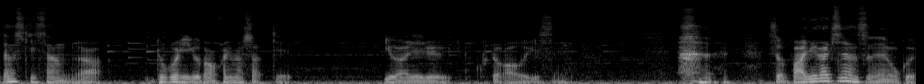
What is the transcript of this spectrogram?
ダスティさんがどこにいるか分かりましたって言われることが多いですね。そうバレがちなんですよね僕、ま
